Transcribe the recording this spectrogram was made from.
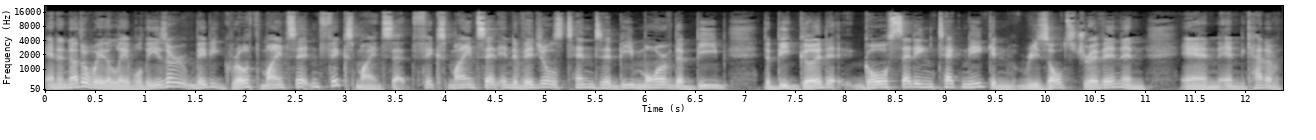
And another way to label these are maybe growth mindset and fixed mindset. Fixed mindset individuals tend to be more of the be the be good goal setting technique and results driven and and and kind of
